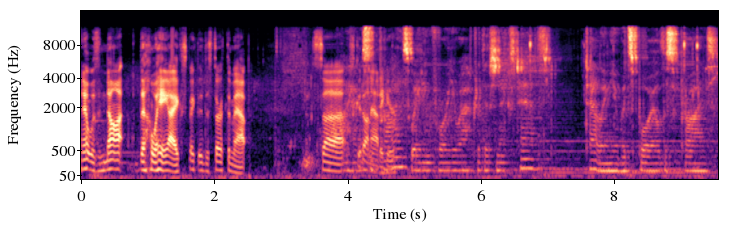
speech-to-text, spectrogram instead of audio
That was not the way I expected to start the map. Let's, uh, let's get on out of here. surprise waiting for you after this next test. Telling you would spoil the surprise.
